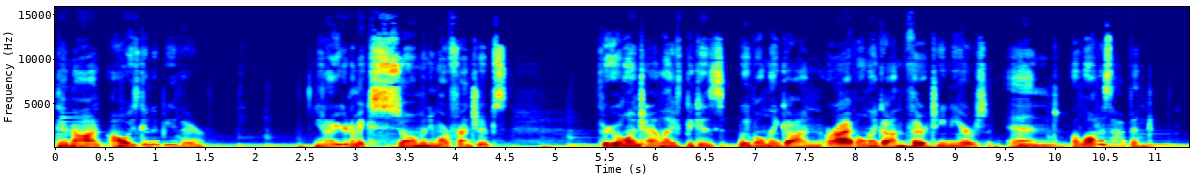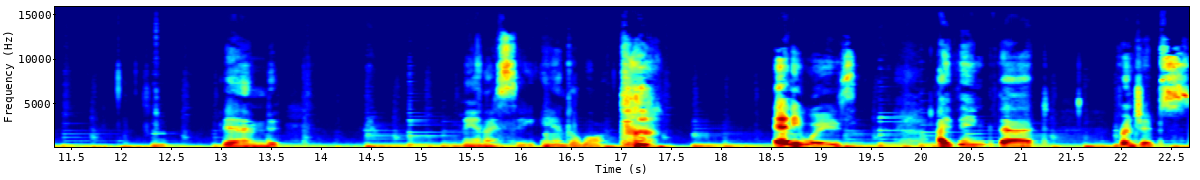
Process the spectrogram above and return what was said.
they're not always gonna be there. You know, you're gonna make so many more friendships through your whole entire life because we've only gotten, or I've only gotten 13 years, and a lot has happened. And man, I say and a lot. Anyways, I think that friendships,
